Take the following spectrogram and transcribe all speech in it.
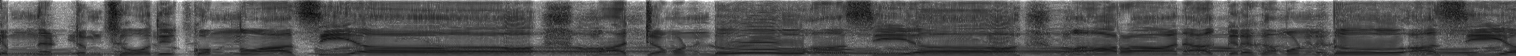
എന്നിട്ടും ചോദിക്കുന്നു ആസിയ മാറ്റമുണ്ടോ ആസിയ? മാറാൻ ആഗ്രഹമുണ്ടോ ആസിയ?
